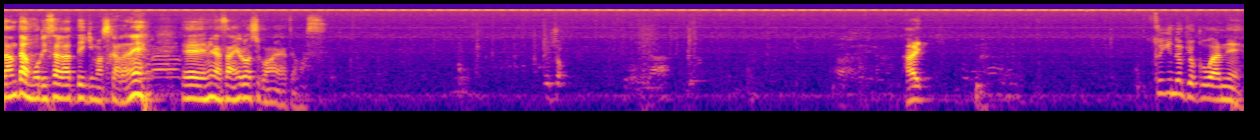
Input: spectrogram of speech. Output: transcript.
だんだん盛り下がっていきますからね、えー皆さんよろしくお願いしますはい。次の曲はね、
